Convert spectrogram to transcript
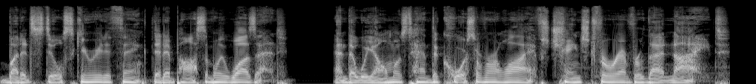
But it's still scary to think that it possibly wasn't, and that we almost had the course of our lives changed forever that night.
